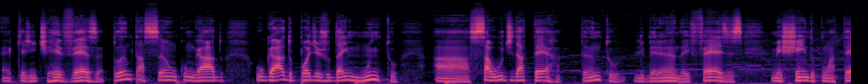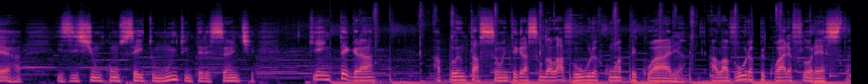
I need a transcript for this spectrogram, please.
é, que a gente reveza plantação com gado. O gado pode ajudar em muito a saúde da terra, tanto liberando aí fezes, mexendo com a terra. Existe um conceito muito interessante que é integrar a plantação, a integração da lavoura com a pecuária, a lavoura pecuária floresta,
